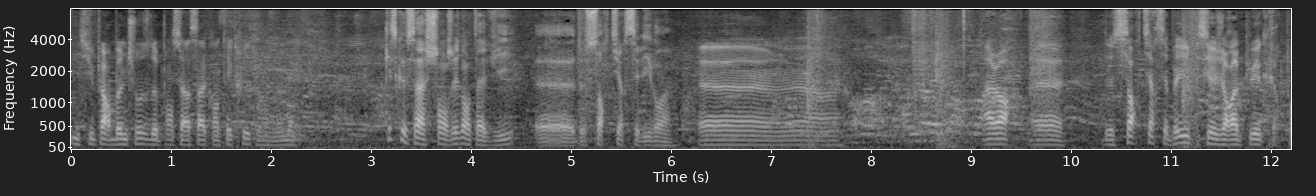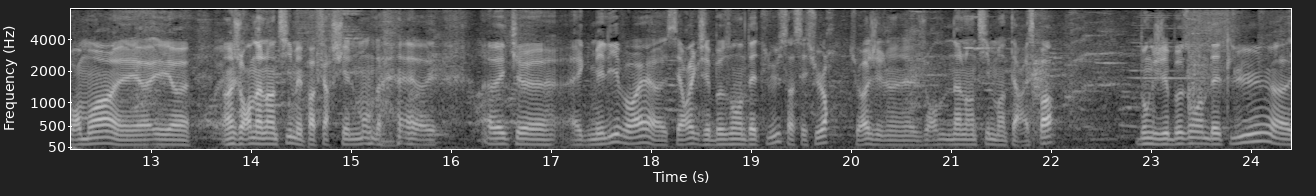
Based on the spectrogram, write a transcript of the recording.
une super bonne chose de penser à ça quand t'écris. Bon. Qu'est-ce que ça a changé dans ta vie euh, de sortir ces livres? Euh, Alors, euh, de sortir ces livres, parce que j'aurais pu écrire pour moi et, un journal intime et pas faire chier le monde avec, avec mes livres. Ouais. C'est vrai que j'ai besoin d'être lu, ça c'est sûr. Tu vois, le journal intime m'intéresse pas. Donc j'ai besoin d'être lu, euh,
